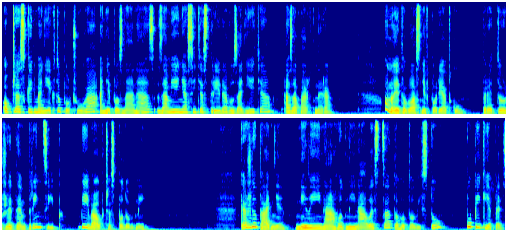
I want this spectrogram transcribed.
Občas, keď ma niekto počúva a nepozná nás, zamieňa si ťa striedavo za dieťa a za partnera. Ono je to vlastne v poriadku, pretože ten princíp býva občas podobný. Každopádne, milý náhodný nálezca tohoto listu, pupík je pes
